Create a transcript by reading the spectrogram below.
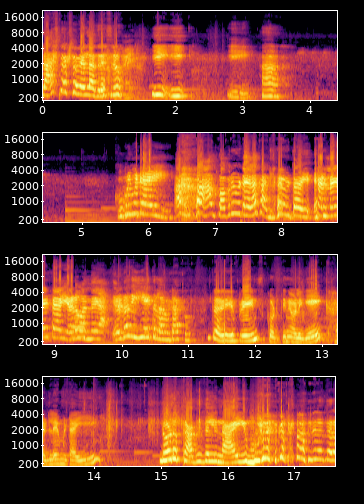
ಲಾಸ್ಟ್ ಅಕ್ಷರ ಹೇಳ ಅದ್ರ ಹೆಸರು. ಈ ಈ. ಈ. ಹಾಂ. ಕೊಬ್ಬರಿ ಮಿಠಾಯಿ ಕಡಲೆ ಮಿಠಾಯಿ ಕಡಲೆ ಮಿಠಾಯಿ ಎರಡು ಒಂದೇ. ಎರಡು ಈ ಐತಲ್ಲ ಮಿಠಾಕು ಸರಿ ಫ್ರೆಂಡ್ಸ್ ಕೊಡ್ತೀನಿ ಅವಳಿಗೆ ಕಡಲೆ ಮಿಠಾಯಿ. ನೋಡು ಕಾಗದದಲ್ಲಿ ನಾಯಿಗೆ ಮೂಳೆ ಕಟ್ಕೊಂಡ್ಬಂದಿರೋ ಥರ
